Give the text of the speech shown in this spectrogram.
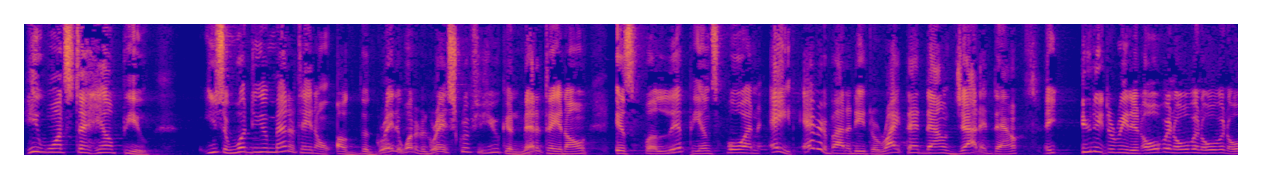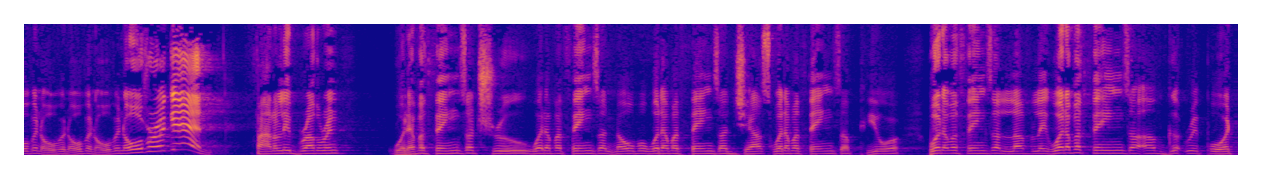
He wants to help you. You said, what do you meditate on? Uh, the great, one of the great scriptures you can meditate on is Philippians 4 and 8. Everybody need to write that down, jot it down. You need to read it over and over and over and over and over and over and over and over again. Finally, brethren, whatever things are true, whatever things are noble, whatever things are just, whatever things are pure, whatever things are lovely, whatever things are of good report,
